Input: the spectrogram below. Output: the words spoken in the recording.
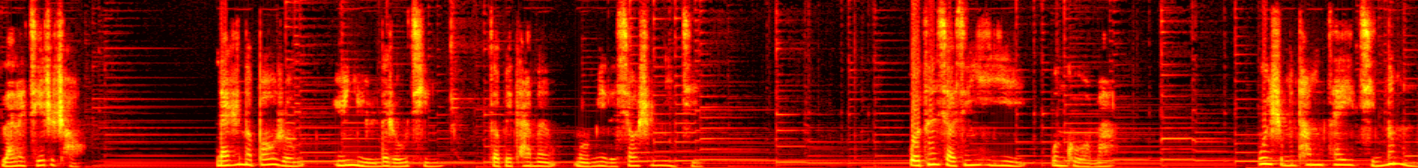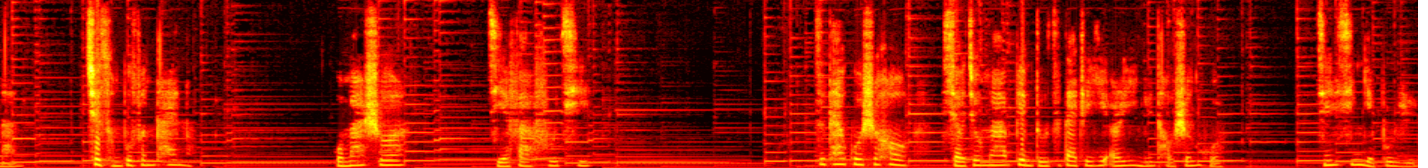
来了接着吵。男人的包容与女人的柔情，早被他们磨灭的销声匿迹。我曾小心翼翼问过我妈。为什么他们在一起那么难，却从不分开呢？我妈说：“结发夫妻。”自她过世后，小舅妈便独自带着一儿一女讨生活，艰辛也不语。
